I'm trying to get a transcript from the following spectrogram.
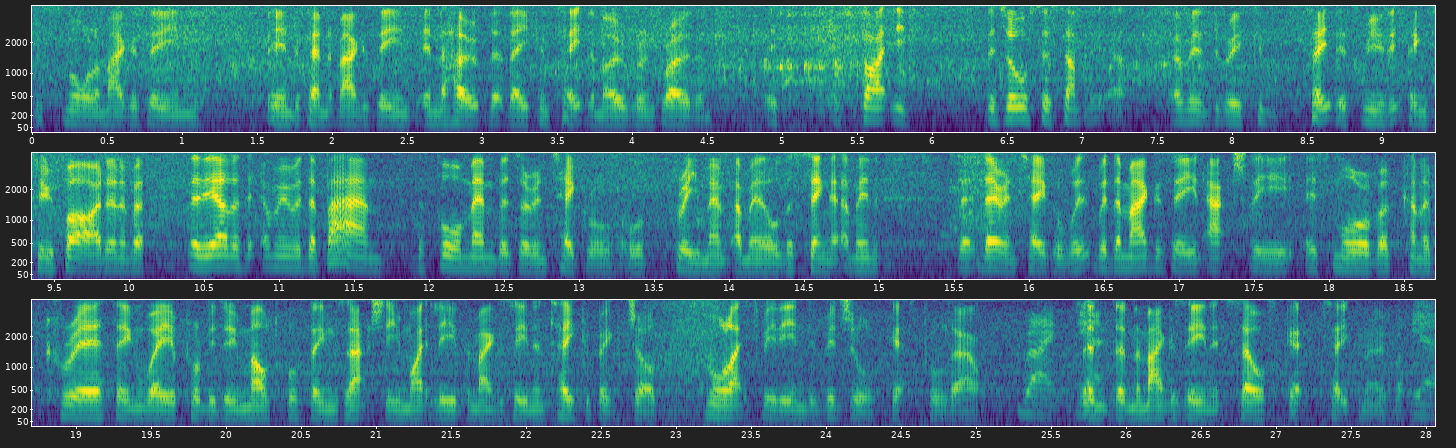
the smaller magazines, the independent magazines, in the hope that they can take them over and grow them. It's, it's slightly. There's also something. uh, I mean, we can take this music thing too far. I don't know, but the other. Thing, I mean, with the band, the four members are integral, or three members. I mean, or the singer. I mean, they're, they're integral. With, with the magazine, actually, it's more of a kind of career thing where you're probably doing multiple things, and actually, you might leave the magazine and take a big job. It's more likely to be the individual gets pulled out right. Yeah. than, than the magazine itself gets taken over. yeah.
